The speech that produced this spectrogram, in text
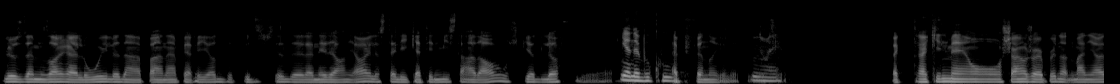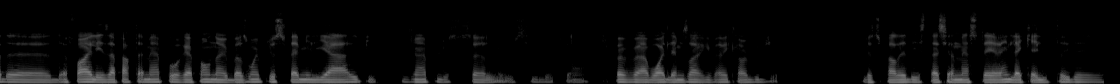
plus de misère à louer là, dans, pendant la période de plus difficile de l'année dernière, c'était les 4,5 standards, où il y a de l'offre Il y en a beaucoup. à pu finir. Là, tout Ouais. ça. Fait que tranquillement, on change un peu notre manière de, de faire les appartements pour répondre à un besoin plus familial, puis gens plus seuls aussi, là, qui, ont, qui peuvent avoir de la misère à arriver avec leur budget. Puis là, tu parlais des stationnements souterrains, de la qualité. Des...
